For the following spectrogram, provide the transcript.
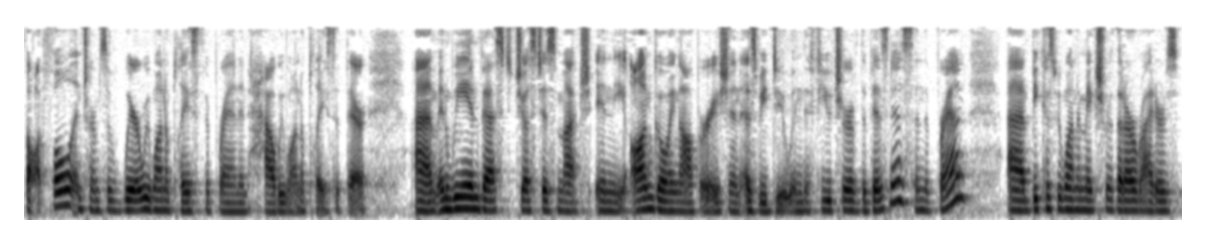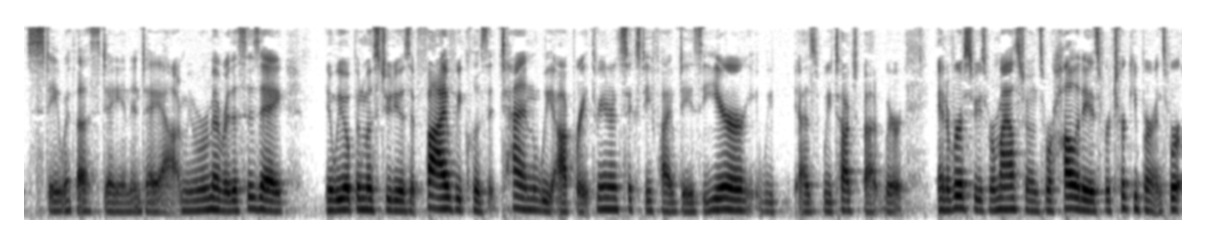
thoughtful in terms of where we want to place the brand and how we want to place it there. Um, and we invest just as much in the ongoing operation as we do in the future of the business and the brand uh, because we want to make sure that our riders stay with us day in and day out. I mean, remember, this is a you know, we open most studios at 5, we close at 10, we operate 365 days a year. We, as we talked about, we're anniversaries, we're milestones, we're holidays, we're turkey burns, we're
